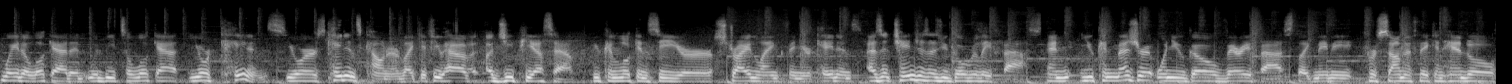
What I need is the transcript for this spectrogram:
way to look at it would be to look at your cadence, your cadence counter like if you have a GPS app, you can look and see your stride length and your cadence as it changes as you go really fast. And you can measure it when you go very fast, like maybe for some, if they can handle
